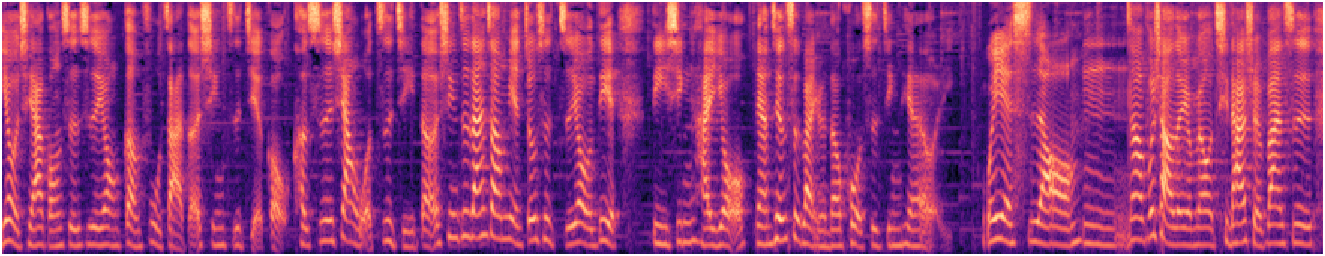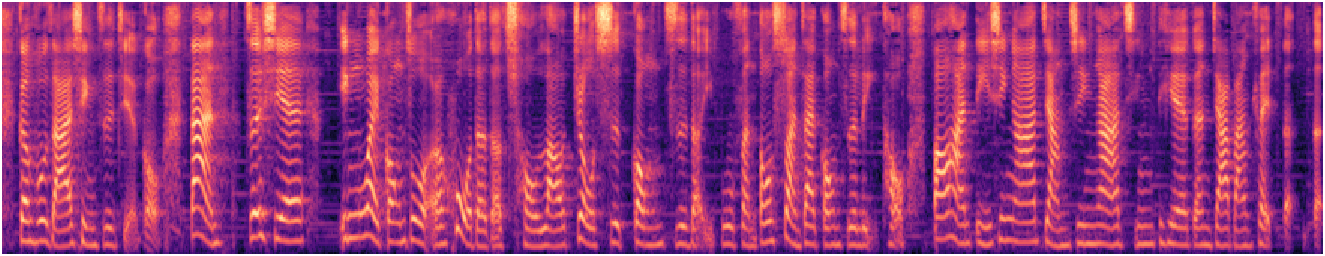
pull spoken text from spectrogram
也有其他公司是用更复杂的薪资结构。可是像我自己的薪资单上面，就是只有列底薪还有两千四百元的伙食津贴而已。我也是哦，嗯，那不晓得有没有其他学伴是更复杂的薪资结构？但这些因为工作而获得的酬劳，就是工资的一部分，都算在工资里头，包含底薪啊、奖金啊、津贴跟加班费等等。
